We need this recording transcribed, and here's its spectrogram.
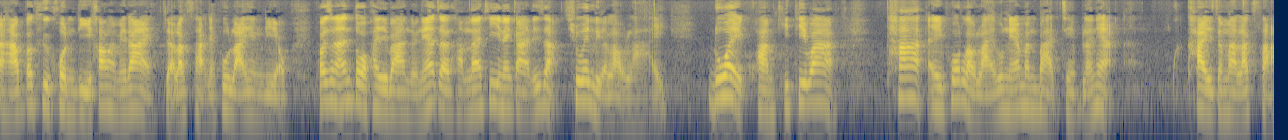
นะครับก็คือคนดีเข้ามาไม่ได้ จะรักษาแค่ผู้ร้ายอย่างเดียว เพราะฉะนั้นตัวพยาบาลตัวนี้จะทำหน้าที่ในการที่จะช่วยเหลือเหล่าร้าย ด้วยความคิดที่ว่าถ้าไอ้พวกเหล่าร้ายพวกนี้มันบาดเจ็บแล้วเนี่ยใครจะมารักษา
